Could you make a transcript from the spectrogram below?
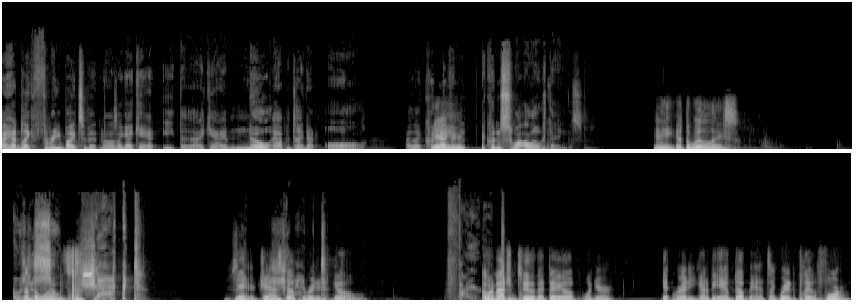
I had like three bites of it, and I was like, I can't eat that. I can't. I have no appetite at all. I like couldn't Yeah, even. you're- I couldn't swallow things. Yeah, you got the willies. I was Not just so jacked. Yeah, you're jazzed up. You're ready to go. Fire. I would imagine too that day of when you're getting ready, you got to be amped up, man. It's like ready to play the forum.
